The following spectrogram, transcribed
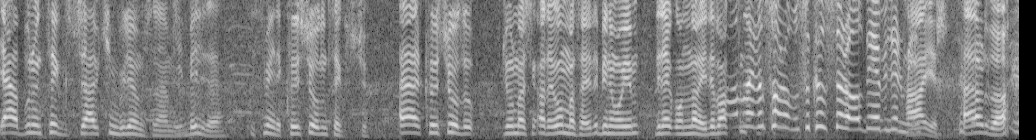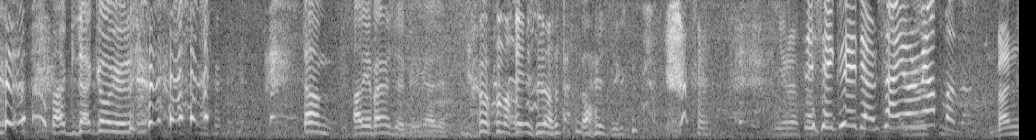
Ya bunun tek suçu abi kim biliyor musun abi? Belli de. İsmi neydi? Kılıçdaroğlu'nun tek suçu. Eğer Kılıçdaroğlu Cumhurbaşkanı adayı olmasaydı benim oyum direkt onlaraydı. Bak Zamların sorumlusu Kılıçdaroğlu diyebilir miyiz? Hayır. Erdoğan. Bak güzel kafa görüyor. Tamam. Hadi ben de şey yapayım hadi. Tamam hayırlı olsun. Teşekkür ediyorum. Sen yorum yapmadın. Ben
